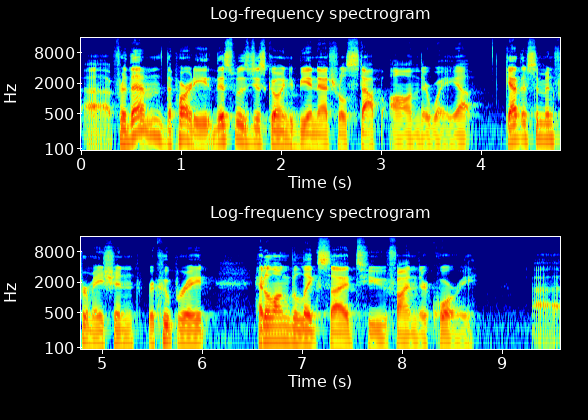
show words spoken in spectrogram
Uh, for them, the party, this was just going to be a natural stop on their way up gather some information, recuperate, head along the lakeside to find their quarry. Uh,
